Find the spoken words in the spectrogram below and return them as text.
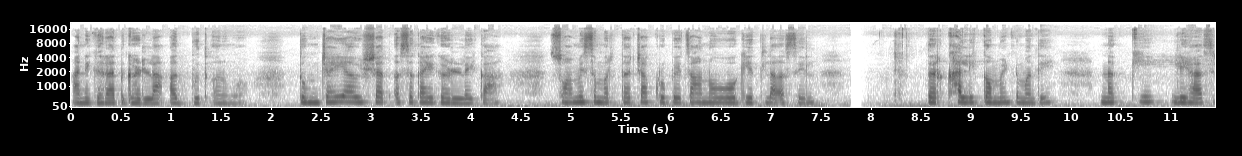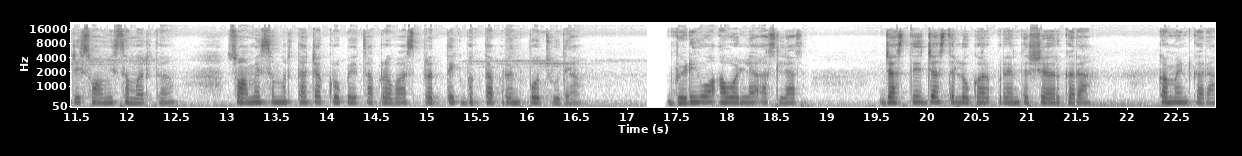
आणि घरात घडला अद्भुत अनुभव. तुमच्याही आयुष्यात असं काही घडलंय का? स्वामी समर्थाच्या कृपेचा अनुभव घेतला असेल तर खाली कमेंटमध्ये नक्की लिहा श्री स्वामी समर्थ. स्वामी समर्थाच्या कृपेचा प्रवास प्रत्येक भक्तापर्यंत पोचवू द्या. व्हिडिओ आवडल्या असल्यास जास्तीत जास्त लोकांपर्यंत शेअर करा कमेंट करा.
